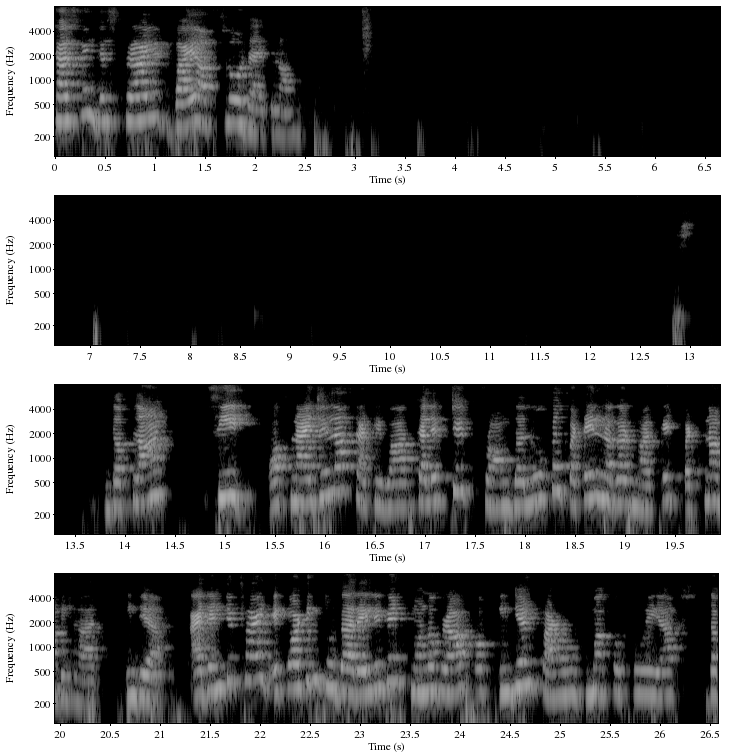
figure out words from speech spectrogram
has been described by a flow diagram. The plant seed of Nigella sativa collected from the local Patel Nagar market, Patna, Bihar, India, identified according to the relevant monograph of Indian Pharmacopoeia, the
